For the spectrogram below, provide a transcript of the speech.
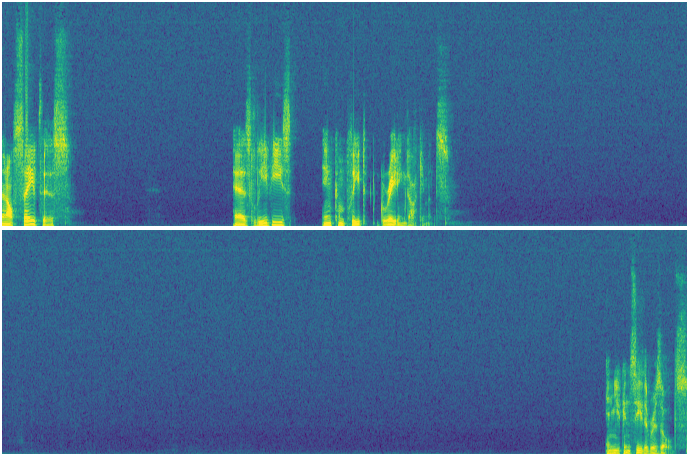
And then I'll save this as Levy's incomplete grading documents. And you can see the results.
